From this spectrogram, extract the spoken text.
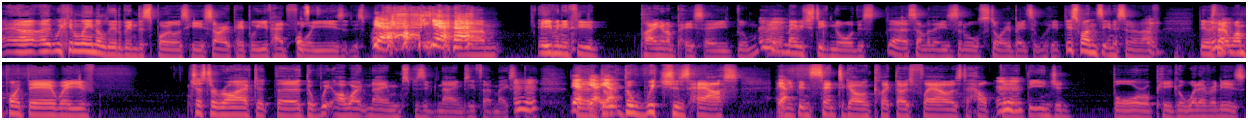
uh, we can lean a little bit into spoilers here. Sorry, people, you've had four years at this point. Yeah, yeah. Um, even if you're playing it on PC, well, Mm-hmm. maybe just ignore this. Uh, some of these little story beats that will hit. This one's innocent enough. Mm. There was Mm-hmm. that one point there where you've just arrived at the the I won't name specific names if that makes it. Mm-hmm. Yeah, the, yeah, the, yeah. the witch's house, and Yeah. Mm-hmm. you've been sent to go and collect those flowers to help the, the injured boar or pig or whatever it is.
